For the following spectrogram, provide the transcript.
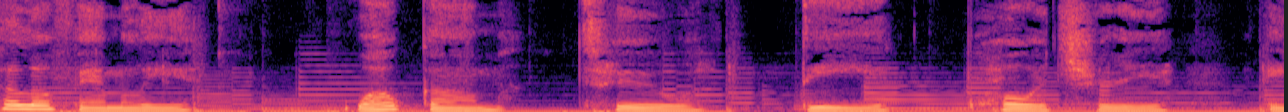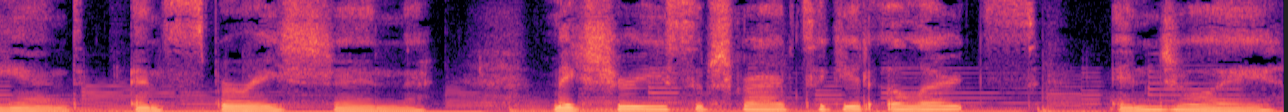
Hello, family. Welcome to the Poetry and Inspiration. Make sure you subscribe to get alerts. Enjoy.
